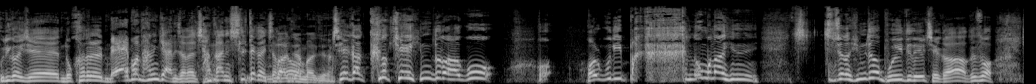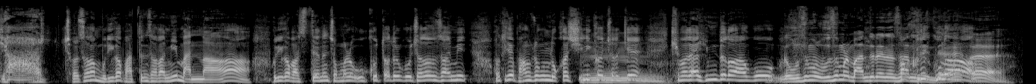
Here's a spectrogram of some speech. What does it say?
우리가 이제 녹화를 매번 하는 게 아니잖아요. 잠깐 쉴 때가 있잖아요. 맞아요, 맞아요. 제가 그렇게 힘들어하고 어, 얼굴이 막 너무나 힘, 진짜 힘들어 보이더래요, 제가. 그래서 야, 저 사람 우리가 봤던 사람이 맞나? 우리가 봤을 때는 정말 웃고 떠들고 저런 사람이 어떻게 방송 녹화 쉬니까 저렇게 기마다 힘들어하고 그러니까 웃음을 웃음을 만들어내는 아, 사람들인데. 그랬구나. 예.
